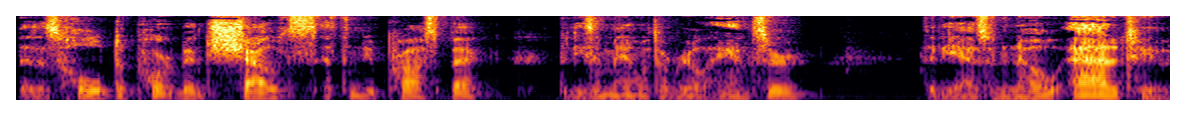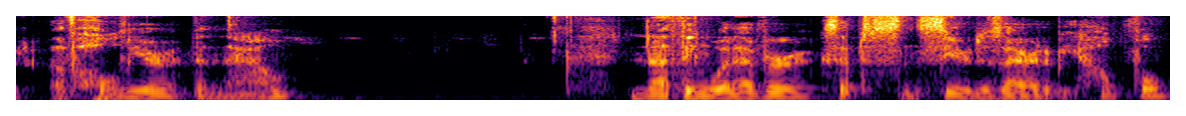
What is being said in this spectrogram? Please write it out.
that his whole deportment shouts at the new prospect that he's a man with a real answer, that he has no attitude of holier than thou, nothing whatever except a sincere desire to be helpful.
